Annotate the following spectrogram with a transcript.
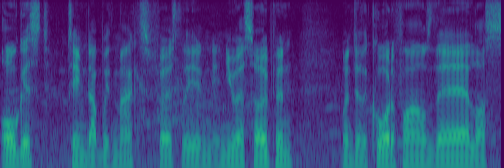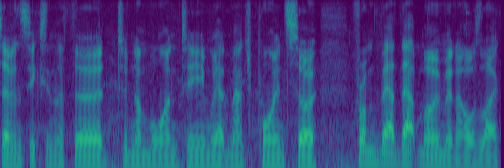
August, teamed up with Max, firstly in, in US Open. Went to the quarterfinals there, lost 7 6 in the third to number one team. We had match points. So from about that moment, I was like,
